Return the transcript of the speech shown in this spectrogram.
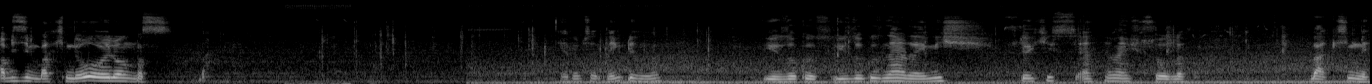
Abicim bak şimdi o öyle olmaz. Bak. Yarım saat ne yükledin lan? 109. 109 neredeymiş? 8. Heh, hemen şu solda. Bak şimdi.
